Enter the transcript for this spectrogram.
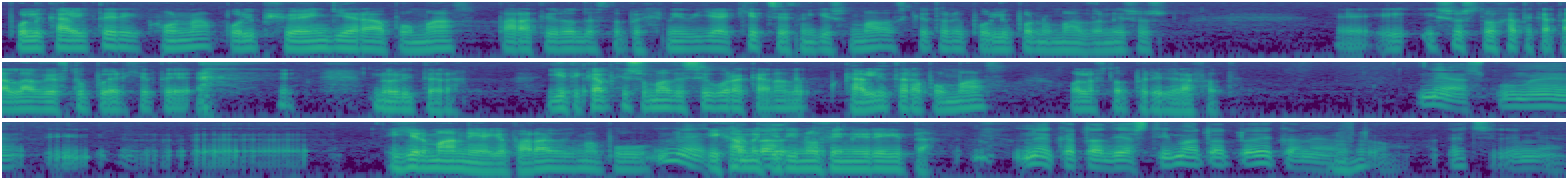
πολύ καλύτερη εικόνα, πολύ πιο έγκαιρα από εμάς, παρατηρώντας τα παιχνίδια και της εθνικής ομάδας και των υπολείπων ομάδων. Ίσως, ε, ίσως το είχατε καταλάβει αυτό που έρχεται νωρίτερα. Γιατί κάποιες ομάδες σίγουρα κάνανε καλύτερα από εμάς όλα αυτά που περιγράφατε. Ναι, ας πούμε. Ε, η Γερμανία, για παράδειγμα, που ναι, είχαμε και την οδυνηρή ήττα. Ναι, κατά διαστήματα το έκανε αυτό. Έτσι δεν είναι.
